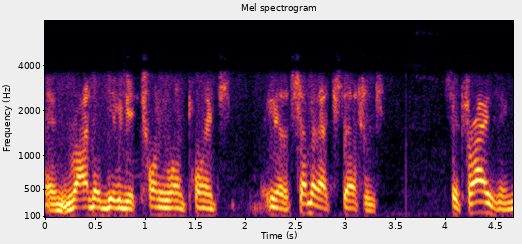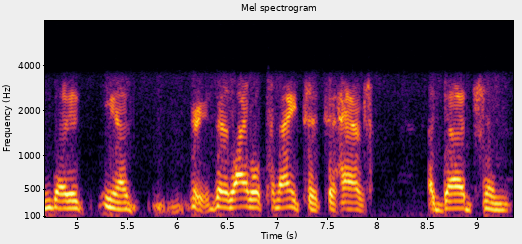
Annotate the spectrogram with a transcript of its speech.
and, and Rondo giving you 21 points, you know, some of that stuff is surprising, but it, you know they're liable tonight to to have a dud from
